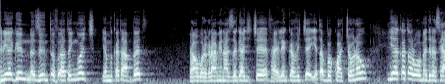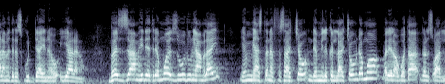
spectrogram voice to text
እኔ ግን እነዚህን ጥፋተኞች የምቀጣበት ያው ፕሮግራሜን አዘጋጅቼ ፋይሌን ከፍቼ እየጠበቅኳቸው ነው። የቀጠሮ መድረስ ያለ መድረስ ጉዳይ ነው እያለ ነው። በዛም ሂደት ደግሞ እዚሁ ዱኒያም ላይ የሚያስተነፍሳቸው እንደሚልክላቸውም ደግሞ በሌላው ቦታ ገልጿል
